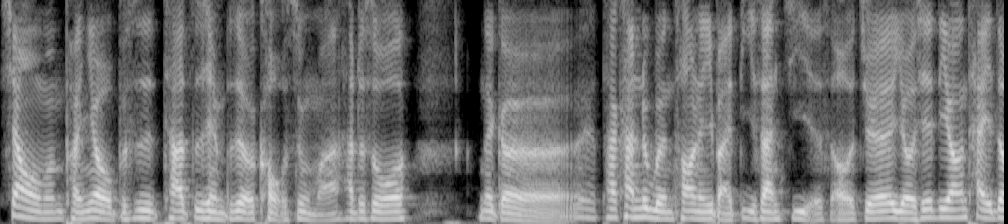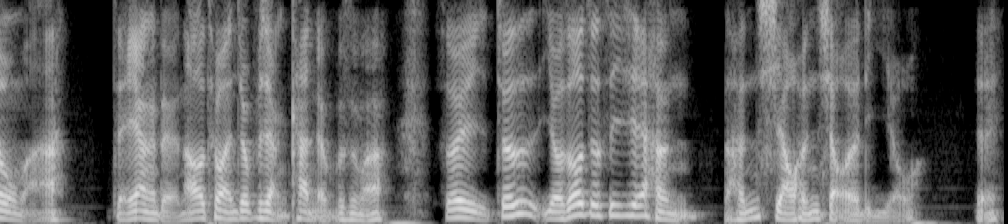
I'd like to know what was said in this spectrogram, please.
像我们朋友不是他之前不是有口述吗？他就说那个他看《日本超能一百》第三季的时候，觉得有些地方太逗嘛怎样的，然后突然就不想看了，不是吗？所以就是有时候就是一些很很小很小的理由。对，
